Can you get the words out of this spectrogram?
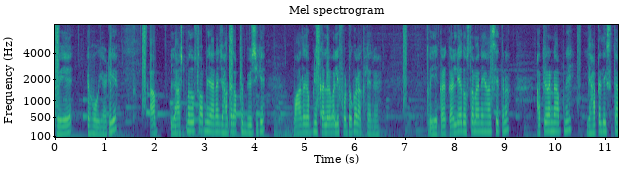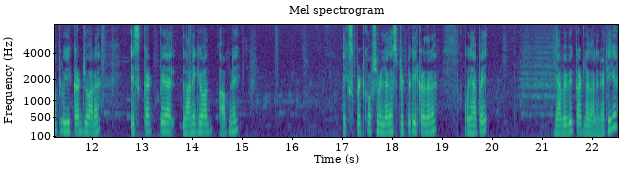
तो ये हो गया, ठीक है? अब लास्ट में दोस्तों आपने जाना है, जहाँ तक आपका म्यूज़िक है, वहाँ तक अपनी कलर वाली फ़ोटो को रख लेना है। तो ये कर कर लिया दोस्तों मैंने यहाँ से इतना। अब क्या करना आपने? यहाँ पे देख सकते हैं आप लोग, ये कट जो आ रहा है, इस कट पे लाने के बाद आपने एक स्प्रिट का ऑप्शन मिल जाएगा। स्प्रिट पे क्लिक कर देना है और यहाँ पे यहाँ पे भी कट लगा लेना है, ठीक है?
